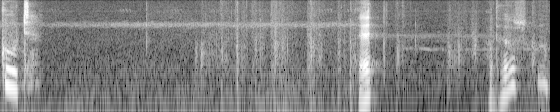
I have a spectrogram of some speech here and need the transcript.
Gut. Hä? Hat er schon?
